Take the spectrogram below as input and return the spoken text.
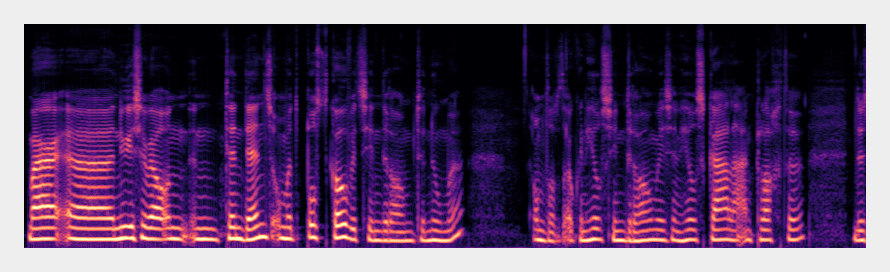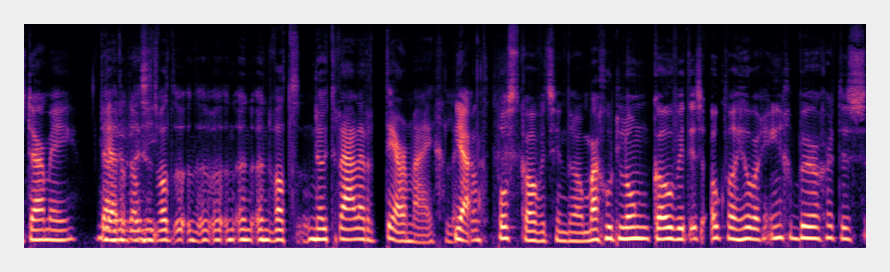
Maar uh, nu is er wel een, een tendens om het post-COVID-syndroom te noemen. Omdat het ook een heel syndroom is, een heel scala aan klachten. Dus daarmee ja, dan is het wat, een, een, een, wat neutralere term eigenlijk. Ja, want... post-COVID-syndroom. Maar goed, long-COVID is ook wel heel erg ingeburgerd. Dus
